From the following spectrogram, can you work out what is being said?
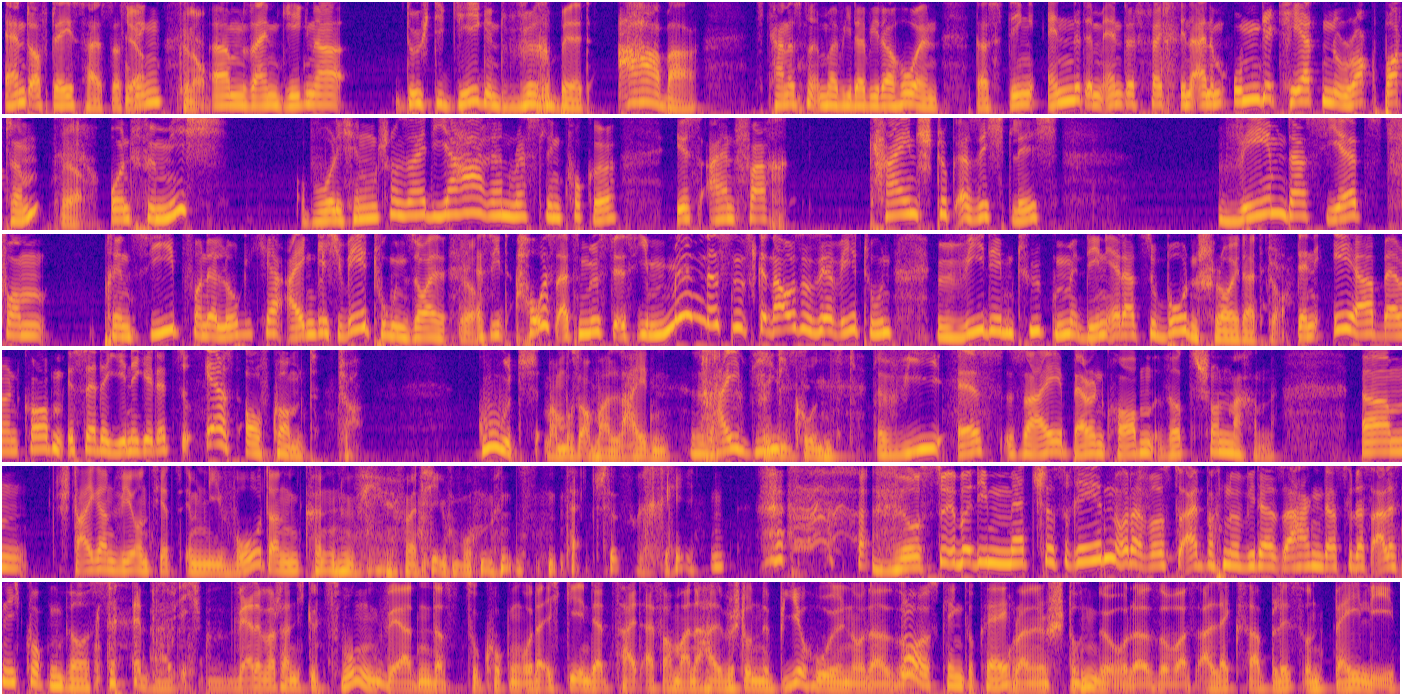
End of Days heißt das Ja, Ding, genau. ähm, seinen Gegner durch die Gegend wirbelt. Aber ich kann es nur immer wieder wiederholen. Das Ding endet im Endeffekt in einem umgekehrten Rock Bottom. Ja. Und für mich, obwohl ich nun schon seit Jahren Wrestling gucke, ist einfach kein Stück ersichtlich, wem das jetzt vom Prinzip von der Logik her eigentlich wehtun soll. Ja. Es sieht aus, als müsste es ihm mindestens genauso sehr wehtun wie dem Typen, den er da zu Boden schleudert. Ja. Denn er, Baron Corbin, ist ja derjenige, der zuerst aufkommt. Tja, Gut, man muss auch mal leiden. sei Für die dies Kunst. wie es sei, Baron Corbin wird's schon machen. Ähm, Steigern wir uns jetzt im Niveau, dann könnten wir über die Women's Matches reden. wirst du über die Matches reden oder wirst du einfach nur wieder sagen, dass du das alles nicht gucken wirst? Äh, Ich werde wahrscheinlich gezwungen werden, das zu gucken. Oder ich gehe in der Zeit einfach mal eine halbe Stunde Bier holen oder so. Oh, das klingt okay. Oder eine Stunde oder sowas. Alexa Bliss und Bailey.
